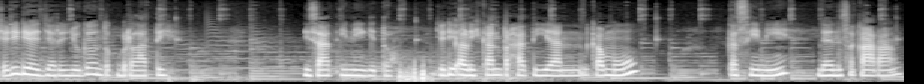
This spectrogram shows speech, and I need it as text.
jadi diajarin juga untuk berlatih di saat ini gitu. Jadi alihkan perhatian kamu ke sini dan sekarang.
